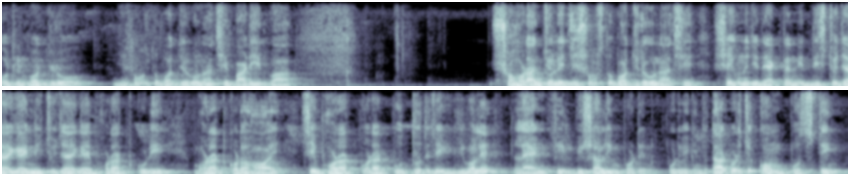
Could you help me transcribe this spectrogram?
কঠিন বজ্র যে সমস্ত বজ্রগুণ আছে বাড়ির বা শহরাঞ্চলে যে সমস্ত বজ্রগুণ আছে, সেগুলো যদি একটা নির্দিষ্ট জায়গায়, নিচু জায়গায় ভরাট করে, ভরাট করা হয়, সেই ভরাট করার পদ্ধতিটাকে কী বলে? ল্যান্ডফিল, বিশাল ইম্পর্টেন্ট পড়বে কিন্তু তারপর হচ্ছে কম্পোস্টিং।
